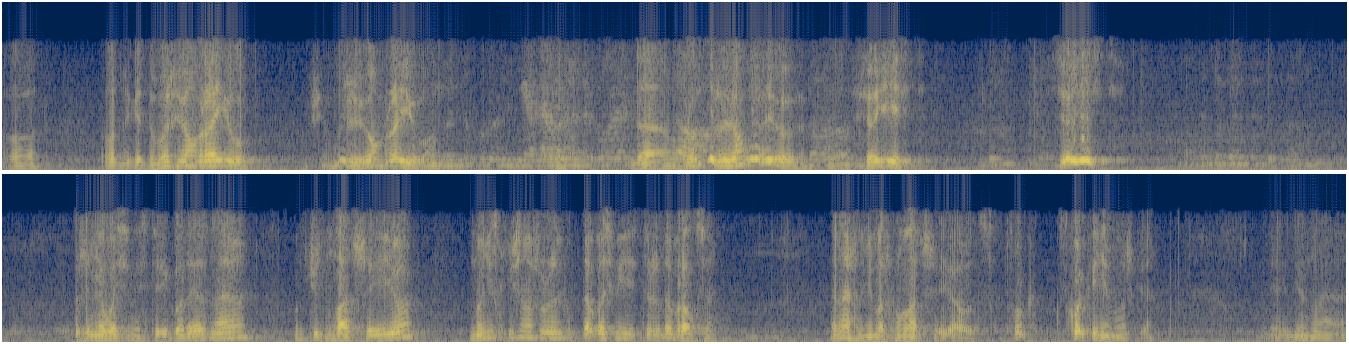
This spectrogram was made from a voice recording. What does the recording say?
Вот. Он мне говорит, «Ну, мы живем в раю. Вообще, Мы живем в раю. Он, да, мы просто живем в раю. Все есть. Все есть. Жене 83 года, я знаю. Он чуть младше ее, но не исключено, что уже до 80 уже добрался. Я знаю, что он немножко младше ее, а вот сколько, сколько немножко? Я не знаю.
